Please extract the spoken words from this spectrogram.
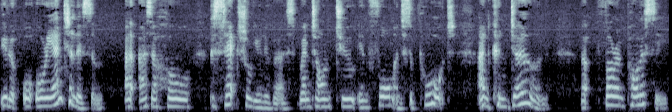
you know, Orientalism as a whole perceptual universe went on to inform and support and condone uh, foreign policy.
